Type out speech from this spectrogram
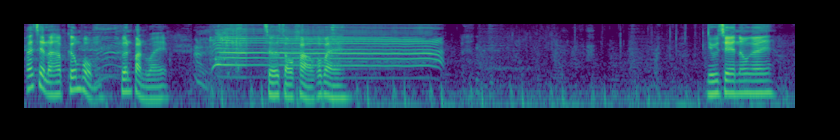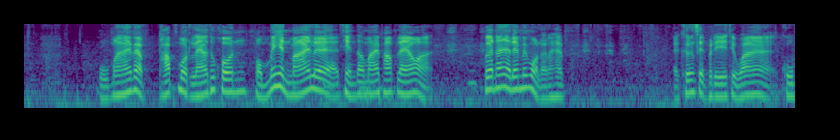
ได้เสร็จแล้วครับเครื่องผมเพื่อนปั่นไว้ เจอเสาขาวเข้าไป นิวเจนเอาไงโอ้ไม้แบบพับหมดแล้วทุกคน ผมไม่เห็นไม้เลย เห็นแต่ไม้พับแล้วอะ เพื่อนน่าจะเล่นไม่หมดแล้วนะครับ แต่เครื่องเสร็จพอดีถือว่าคุ้ม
